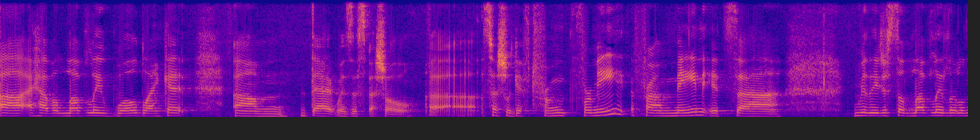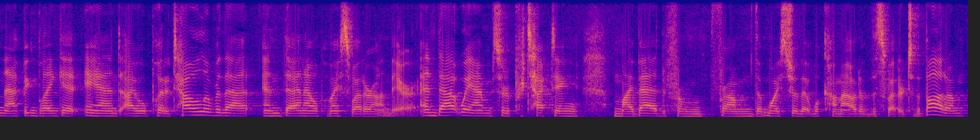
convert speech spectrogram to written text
Uh, I have a lovely wool blanket um, that was a special uh, special gift from for me from Maine. It's uh, really just a lovely little napping blanket and I will put a towel over that and then I will put my sweater on there. And that way I'm sort of protecting my bed from, from the moisture that will come out of the sweater to the bottom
